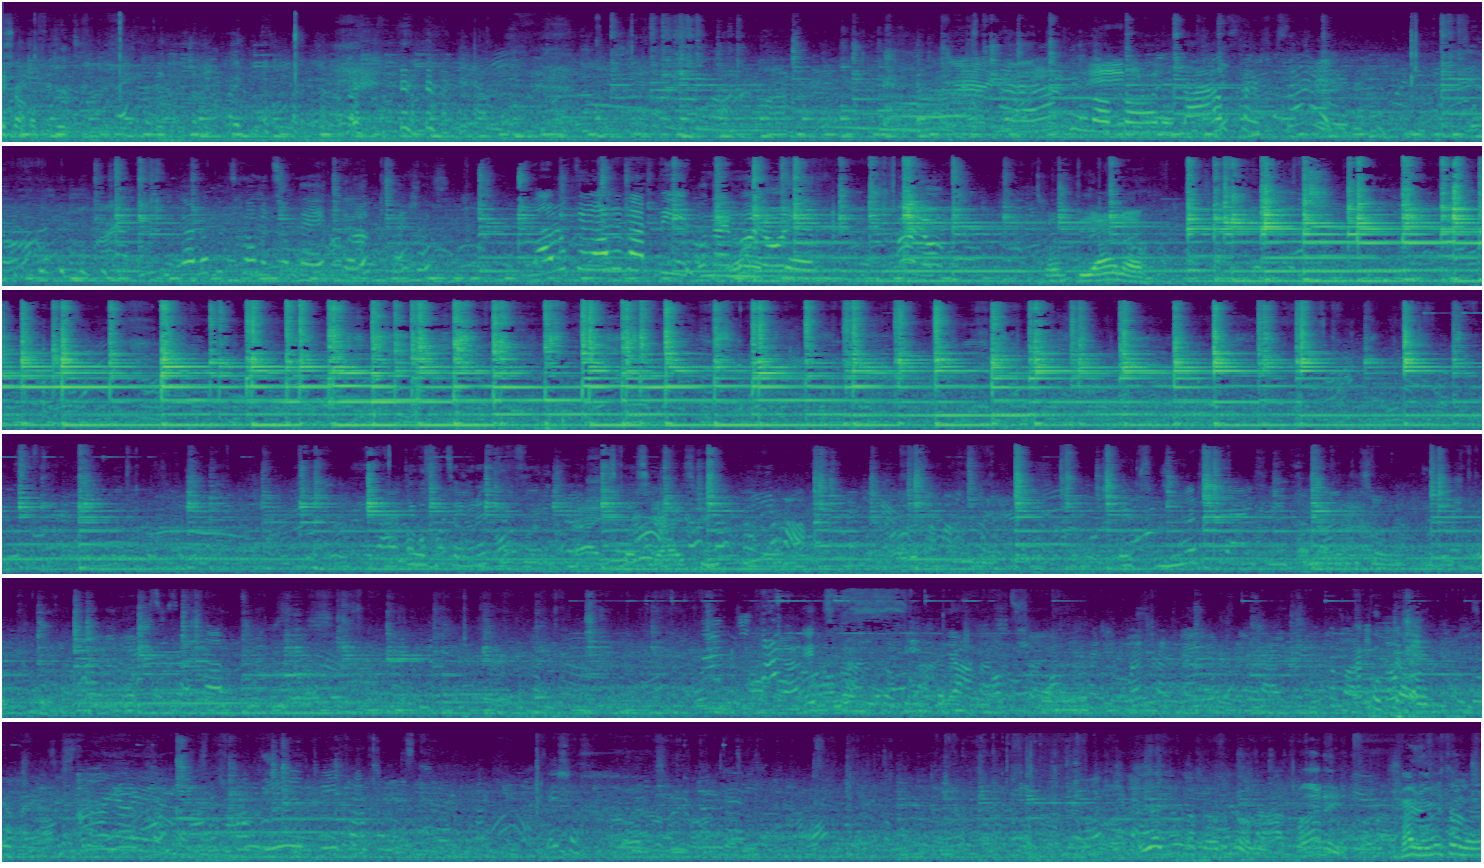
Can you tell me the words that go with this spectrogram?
Je loopt daar in laufen, hast du gesehen? Ja, schau, jetzt kommen zum Decken. Schau, siehst du es? Ja, schau gerade, Papi. Und 口罩。啊呀呀！这是什么？这是什么？这是个。哎呀，你不要走，不要走，不要走，不要走。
